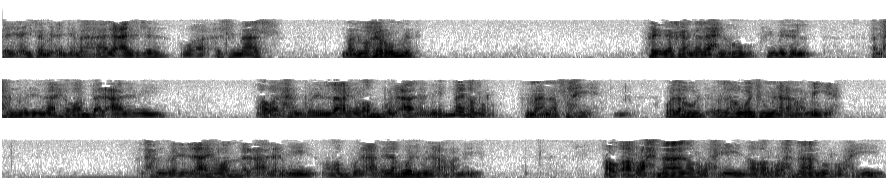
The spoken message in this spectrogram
يجتمع الجماعة على عزله والتماس من هو خير منه. فإذا كان لحنه في مثل الحمد لله رب العالمين أو الحمد لله رب العالمين ما يضر المعنى صحيح. وله له وجه من العربية. الحمد لله رب العالمين ورب العالمين له وجه من العربية. أو الرحمن الرحيم أو الرحمن الرحيم.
